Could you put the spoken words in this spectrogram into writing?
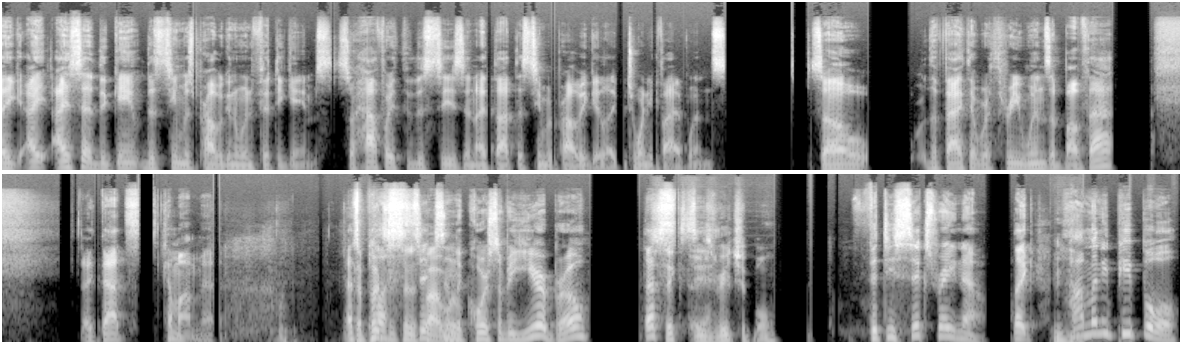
like I, I said the game this team was probably going to win 50 games. So halfway through the season, I thought this team would probably get like 25 wins. So the fact that we're three wins above that, like that's come on, man. That's that plus six in, in the course of a year, bro. That's 60 is reachable. 56 right now. Like, mm-hmm. how many people,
